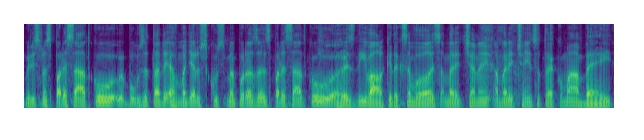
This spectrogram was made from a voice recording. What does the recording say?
My když jsme s 50 pouze tady a v Maďarsku jsme porazili s 50 hvězdný války, tak jsem volali s Američany, Američani, co to jako má být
